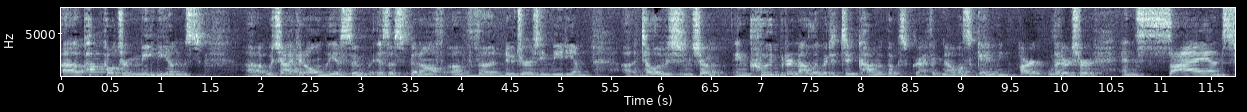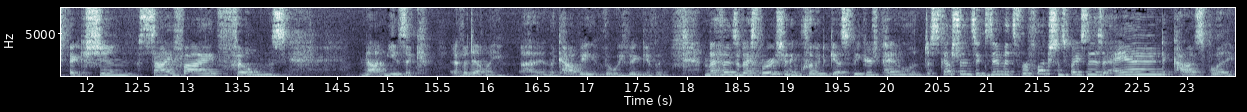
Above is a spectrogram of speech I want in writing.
Uh, pop culture mediums. Uh, which I can only assume is a spin-off of the New Jersey Medium uh, television show, include but are not limited to comic books, graphic novels, gaming, art, literature, and science fiction, sci-fi films, not music. Evidently, uh, in the copy that we've been given. Methods of exploration include guest speakers, panel of discussions, exhibits, reflection spaces, and cosplay.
